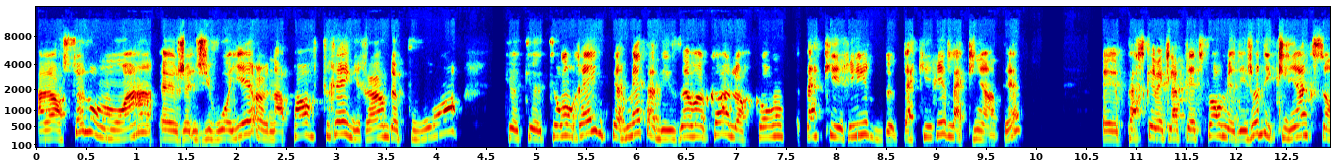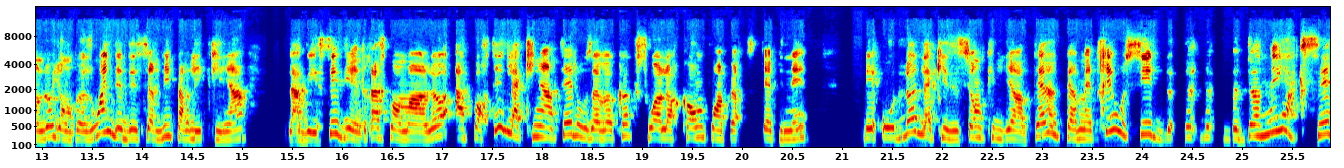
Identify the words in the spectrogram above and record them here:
Alors, selon moi, j'y voyais un apport très grand de pouvoir que, qu'on règle permette à des avocats à leur compte d'acquérir d'acquérir de la clientèle euh, parce qu'avec la plateforme, il y a déjà des clients qui sont là, ils ont besoin d'être desservis par les clients. L'ABC viendra à ce moment-là apporter de la clientèle aux avocats qui soient à leur compte ou en petit cabinet. Mais au-delà de l'acquisition clientèle, permettrait aussi de, donner accès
